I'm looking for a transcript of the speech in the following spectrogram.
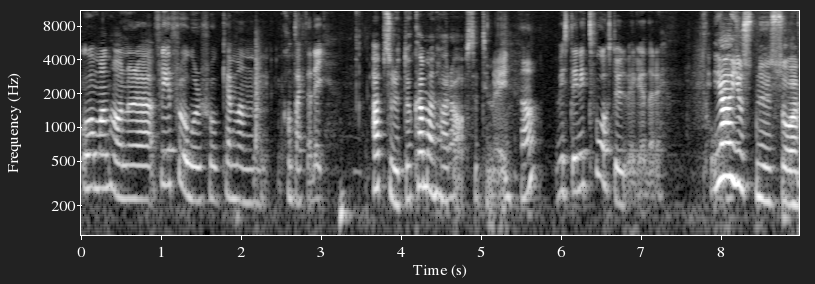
Och om man har några fler frågor så kan man kontakta dig. Absolut, då kan man höra av sig till mig. Ja. Visst är ni två studievägledare? Ja, just nu så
